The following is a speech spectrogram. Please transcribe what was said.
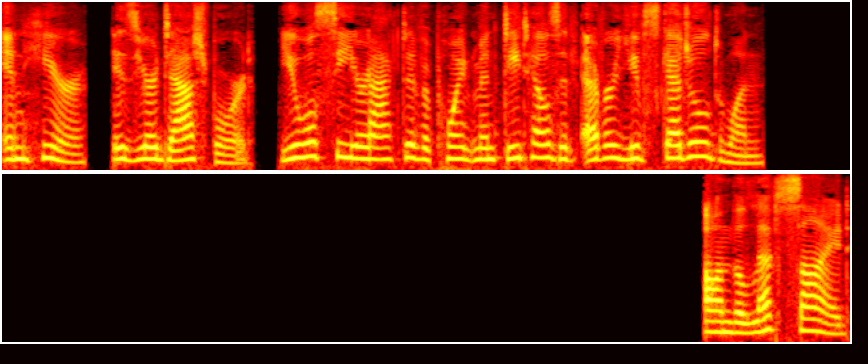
In here is your dashboard. You will see your active appointment details if ever you've scheduled one. On the left side,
